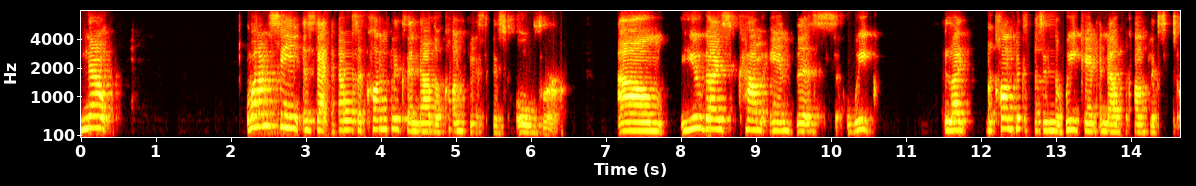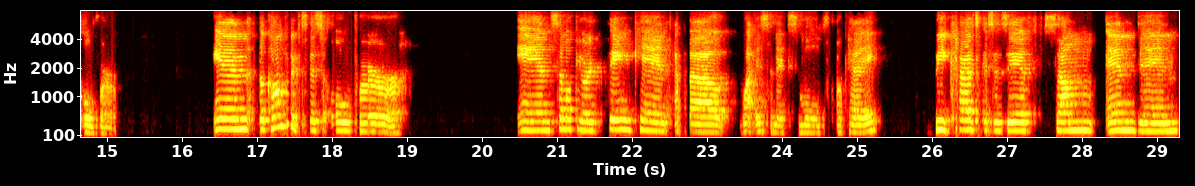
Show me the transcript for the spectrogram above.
Now, what I'm seeing is that there was a conflict and now the conflict is over. Um, you guys come in this week, like the conflict was in the weekend and now the conflict is over. And the conflict is over and some of you are thinking about what is the next move, okay? Because it's as if some ending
